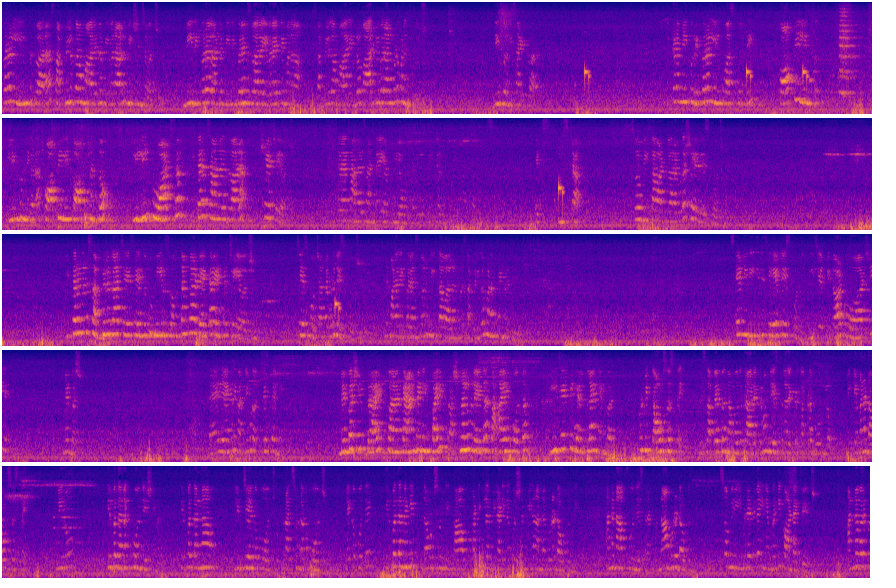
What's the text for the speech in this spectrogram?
రిఫరల్ లింక్ ద్వారా సభ్యులుగా మారిన వివరాలు వీక్షించవచ్చు. మీ రిఫరల్ అంటే మీ రిఫరెన్స్ ద్వారా ఎవరైతే మన సభ్యులుగా మారిందో వారి వివరాలు కూడా మనం చూడవచ్చు దీంతో ఈ సైట్ ద్వారా. ఇక్కడ మీకు రిఫరల్ లింక్ వస్తుంది. Copy link. ఈ లింక్ ఉంది కదా. కాపీ లింక్ ఆప్షన్తో ఈ లింక్ వాట్సాప్ ఇతర ఛానల్ ద్వారా షేర్ చేయవచ్చు. ఇతర ఛానల్స్ అంటే ఎఫ్బిఓ ఉంటుంది ట్విట్టర్ ఉంటుంది ఎక్స్ ఇన్స్టా సో మిగతా వాటి ద్వారా కూడా షేర్ చేసుకోవచ్చు. ఇతరులను సభ్యులుగా చేసేందుకు మీరు సొంతంగా డేటా ఎంటర్ చేయవచ్చు. చేసుకోవచ్చు అంతా కూడా చేసుకోవచ్చు. మన రిఫరెన్స్తో మిగతా వాళ్ళని కూడా సభ్యులుగా మనం ఎంటర్ చేయవచ్చు. సేమ్ ఇది ఇది సేవ్ చేసుకోండి. BJP dot ORG membership diary చేయండి ఇవన్నీ కూడా వచ్చేస్తాయి మీకు. మెంబర్షిప్ డ్రైవ్ క్యాంపెయినింగ్ పై ప్రశ్నలు లేదా సహాయం కోసం బీజేపీ హెల్ప్ లైన్ నెంబర్ ఇప్పుడు మీకు డౌట్స్ వస్తాయి. మీ సభ్యత్వ నమోదు కార్యక్రమం చేస్తున్నారు ఎక్కడికక్కడ బూత్లో మీకు ఏమైనా డౌట్స్ వస్తాయి మీరు తిరుపతి అన్నకు ఫోన్ చేసేవారు తిరుపతి అన్న లిఫ్ట్ చేయకపోవచ్చు కలిసి ఉండకపోవచ్చు. లేకపోతే తిరుపతి అన్నకి డౌట్స్ ఉంది. ఆ పర్టికులర్ మీరు అడిగిన క్వశ్చన్ మీద అన్న కూడా డౌట్ ఉంది. అన్న నాకు ఫోన్ చేస్తారు అనుకో నాకు కూడా డౌట్ ఉంది. సో మీరు ఇమీడియట్గా ఈ నెంబర్కి కాంటాక్ట్ చేయొచ్చు. అన్న వరకు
